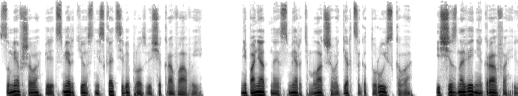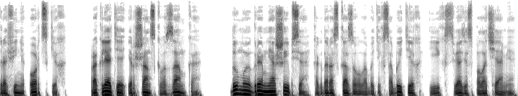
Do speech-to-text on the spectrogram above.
сумевшего перед смертью снискать себе прозвище «Кровавый». Непонятная смерть младшего герцога Туруйского, исчезновение графа и графини Ордских, проклятие Иршанского замка, Думаю, Грэм не ошибся, когда рассказывал об этих событиях и их связи с палачами.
